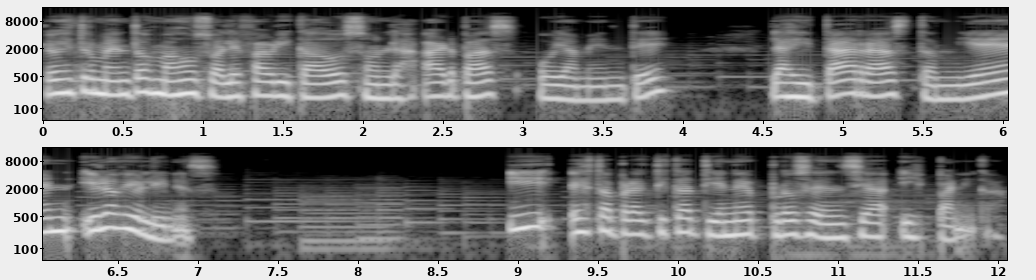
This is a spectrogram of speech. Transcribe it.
Los instrumentos más usuales fabricados son las arpas, obviamente, las guitarras también y los violines. Y esta práctica tiene procedencia hispánica.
